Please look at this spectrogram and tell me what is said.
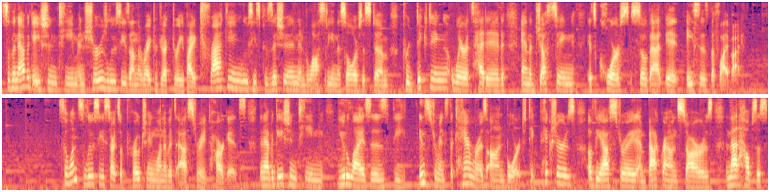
So the navigation team ensures Lucy's on the right trajectory by tracking Lucy's position and velocity in the solar system, predicting where it's headed, and adjusting its course so that it aces the flyby. So once Lucy starts approaching one of its asteroid targets, the navigation team utilizes the instruments, the cameras on board to take pictures of the asteroid and background stars, and that helps us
